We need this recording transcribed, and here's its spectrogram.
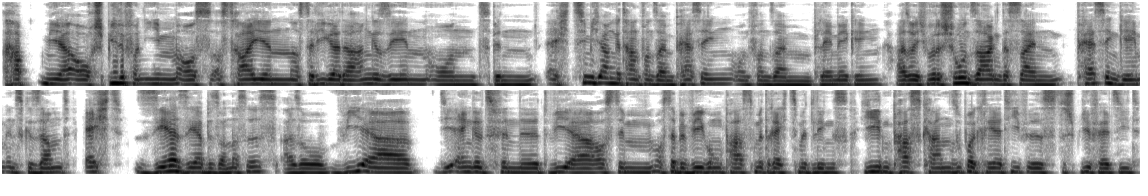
habe mir auch Spiele von ihm aus Australien, aus der Liga da angesehen und bin echt ziemlich angetan von seinem Passing und von seinem Playmaking. Also ich würde schon sagen, dass sein Passing-Game insgesamt echt sehr, sehr besonders ist. Also wie er die Angles findet, wie er aus dem aus der Bewegung passt, mit rechts, mit links, jeden Pass kann, super kreativ ist, das Spielfeld sieht,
